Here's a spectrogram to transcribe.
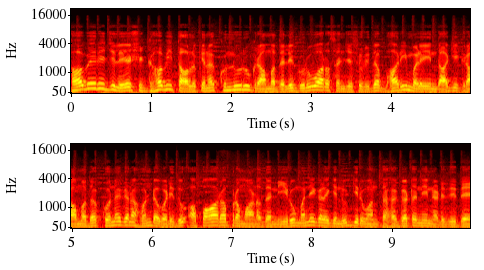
ಹಾವೇರಿ ಜಿಲ್ಲೆಯ ಶಿಗ್ಗಾವಿ ತಾಲೂಕಿನ ಕುನ್ನೂರು ಗ್ರಾಮದಲ್ಲಿ ಗುರುವಾರ ಸಂಜೆ ಸುರಿದ ಭಾರೀ ಮಳೆಯಿಂದಾಗಿ ಗ್ರಾಮದ ಕೊನೆಗನ ಹೊಂಡ ಒಡೆದು ಅಪಾರ ಪ್ರಮಾಣದ ನೀರು ಮನೆಗಳಿಗೆ ನುಗ್ಗಿರುವಂತಹ ಘಟನೆ ನಡೆದಿದೆ.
